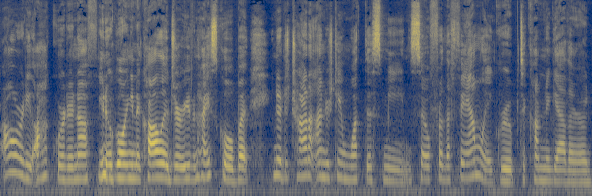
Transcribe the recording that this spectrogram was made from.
already awkward enough you know going into college or even high school but you know to try to understand what this means. So for the family group to come together and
